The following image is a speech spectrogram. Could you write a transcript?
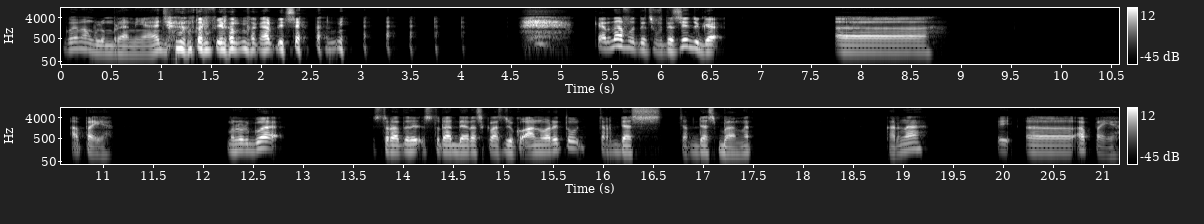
gue emang belum berani aja nonton film pengabdi setan Karena footage-footage-nya juga uh, apa ya? Menurut gue sutradara, sekelas Joko Anwar itu cerdas cerdas banget. Karena eh, eh, apa ya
